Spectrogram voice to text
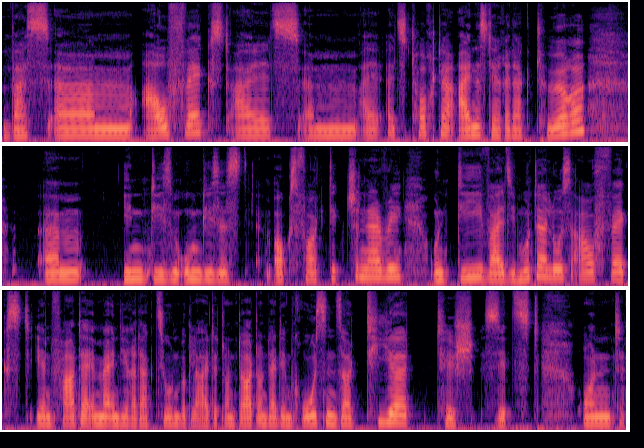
was ähm, aufwächst als, ähm, al- als Tochter eines der Redakteure ähm, in diesem, um dieses Oxford Dictionary und die, weil sie mutterlos aufwächst, ihren Vater immer in die Redaktion begleitet und dort unter dem großen Sortiertisch sitzt. Und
